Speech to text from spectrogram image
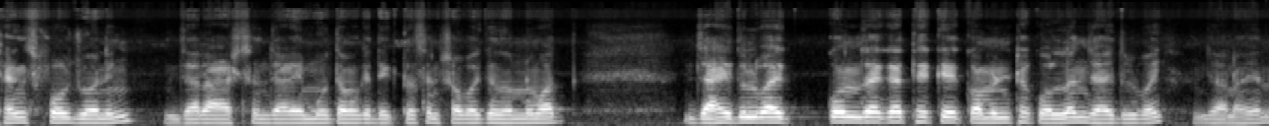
থ্যাংকস ফর জয়নিং যারা আসছেন, যারা এই মুহূর্তে আমাকে দেখতেছেন সবাইকে ধন্যবাদ। জাহিদুল ভাই কোন জায়গা থেকে কমেন্টটা করলেন? জাহিদুল ভাই জানায়েন।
